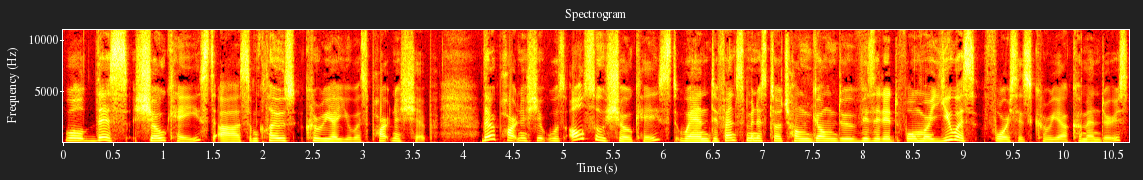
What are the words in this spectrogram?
Well, this showcased uh, some close Korea US partnership. Their partnership was also showcased when Defense Minister Jeong Kyeong-doo visited former US Forces Korea commanders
